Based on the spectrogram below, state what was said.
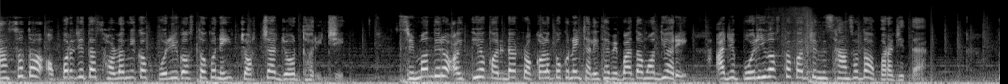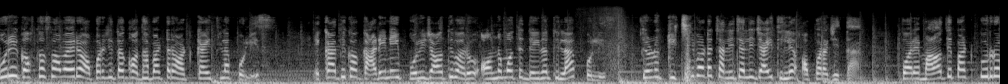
ସାଂସଦ ଅପରାଜିତା ଷଡ଼ଙ୍ଗୀଙ୍କ ପୁରୀ ଗସ୍ତକୁ ନେଇ ଚର୍ଚ୍ଚା ଜୋର ଧରିଛି। ଶ୍ରୀମନ୍ଦିର ଐତିହ୍ୟ କରିଡର ପ୍ରକଳ୍ପକୁ ନେଇ ଚାଲିଥିବା ବିବାଦ ମଧ୍ୟରେ ଆଜି ପୁରୀ ଗସ୍ତ କରିଛନ୍ତି ସାଂସଦ ଅପରାଜିତା। ପୁରୀ ଗସ୍ତ ସମୟରେ ଅପରାଜିତାଙ୍କୁ ଅଧାବାଟରେ ଅଟକାଇଥିଲା ପୋଲିସ। ଏକାଧିକ ଗାଡ଼ି ନେଇ ପୁରୀ ଯାଉଥିବାରୁ ଅନୁମତି ଦେଇନଥିଲା ପୋଲିସ। ତେଣୁ କିଛି ବାଟ ଚାଲି ଚାଲି ଯାଇଥିଲେ ଅପରାଜିତା। ପରେ ମାଳତୀପାଟପୁରରୁ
